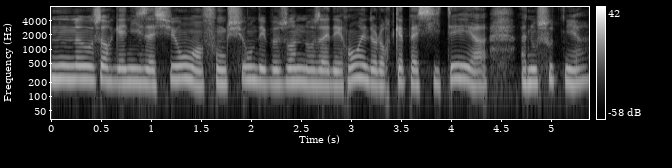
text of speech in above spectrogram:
nos organisations en fonction des besoins de nos adhérents et de leur capacité à, nous soutenir.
